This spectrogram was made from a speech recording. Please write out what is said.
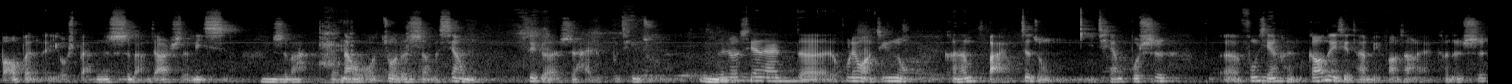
保本的有百分之十、百分之二十的利息，是吧？那我做的是什么项目？这个是还是不清楚的。嗯所以说现在的互联网金融可能把这种以前不是呃风险很高的一些产品放上来，可能是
